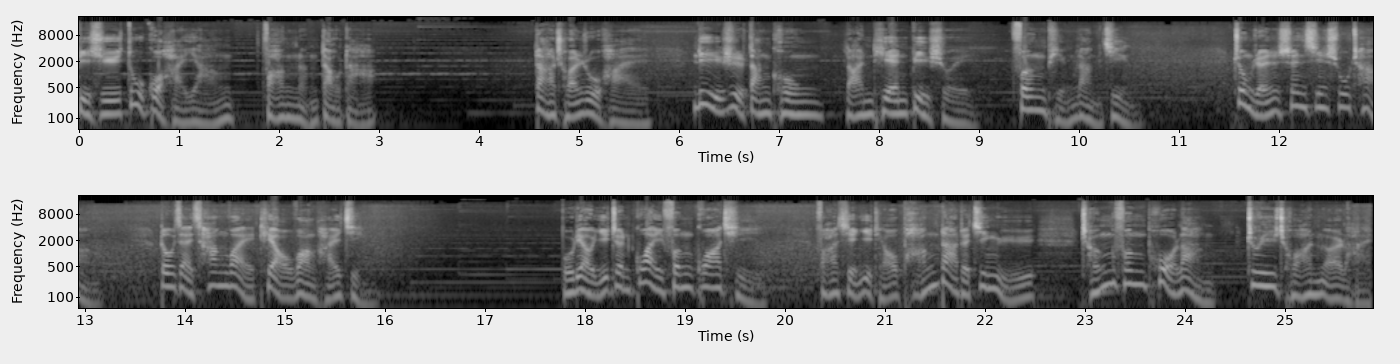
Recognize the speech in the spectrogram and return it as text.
必须渡过海洋方能到达。大船入海，丽日当空，蓝天碧水，风平浪静，众人身心舒畅，都在舱外眺望海景。”不料一阵怪风刮起，发现一条庞大的鲸鱼乘风破浪追船而来。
